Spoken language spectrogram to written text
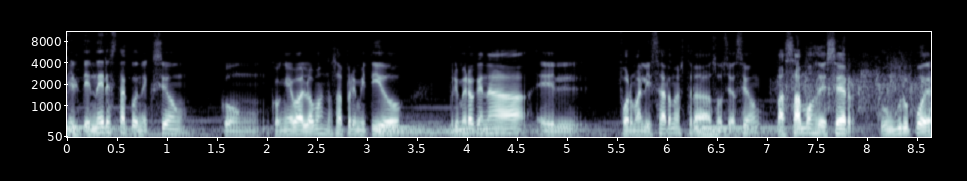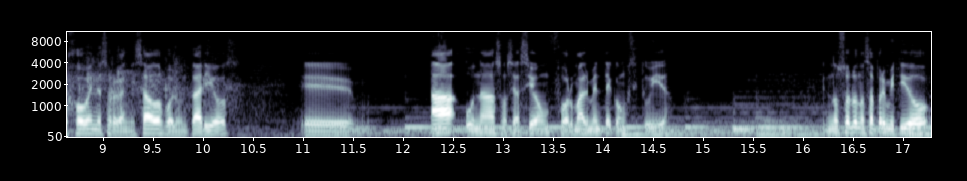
El tener esta conexión con, con Eva Lomas nos ha permitido, primero que nada, el formalizar nuestra asociación. Pasamos de ser un grupo de jóvenes organizados, voluntarios, eh, a una asociación formalmente constituida. No solo nos ha permitido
